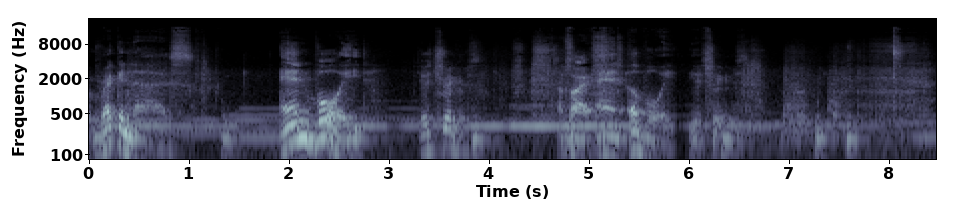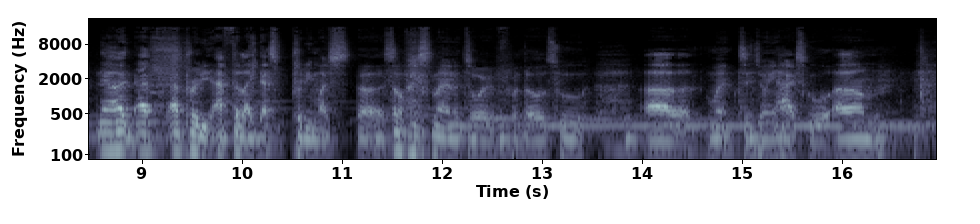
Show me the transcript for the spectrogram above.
recognize and void your triggers. I'm sorry, and avoid your triggers. Now, I, I, I pretty, I feel like that's pretty much uh, self-explanatory for those who uh, went to junior high school. Um,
